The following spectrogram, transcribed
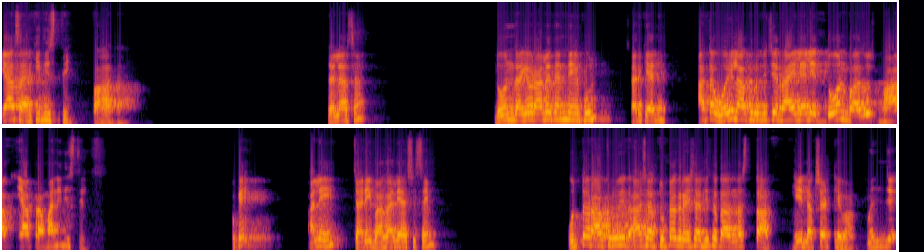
यासारखी दिसते. पहा आता. झालं असं? दोन जागेवर आलं त्यांनी हे फुल? सारखे आले. आता वरील आकृतीचे राहिलेले दोन बाजूस भाग याप्रमाणे दिसतील. ओके? आले? चारी भाग आले असे सेम उत्तर आकृतीत अशा तुटक रेषा दिसत नसतात हे लक्षात ठेवा. म्हणजे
